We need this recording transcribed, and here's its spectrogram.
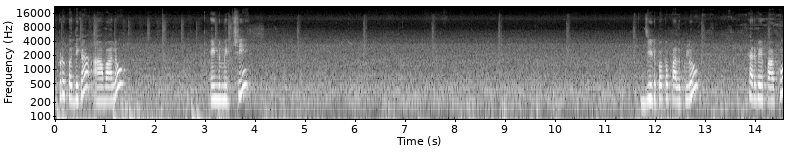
ఇప్పుడు కొద్దిగా ఆవాలు ఎండుమిర్చి జీడిపప్పు పలుకులు కరివేపాకు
